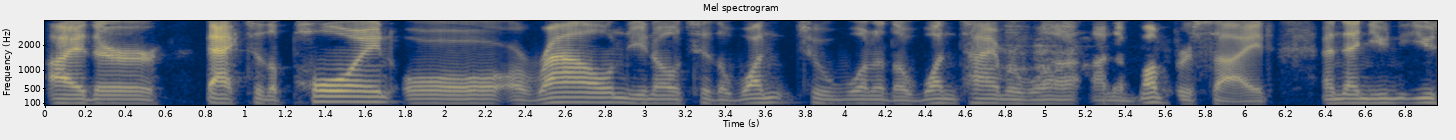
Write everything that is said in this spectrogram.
either back to the point or around, you know, to the one to one of the one timer one on the bumper side, and then you you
